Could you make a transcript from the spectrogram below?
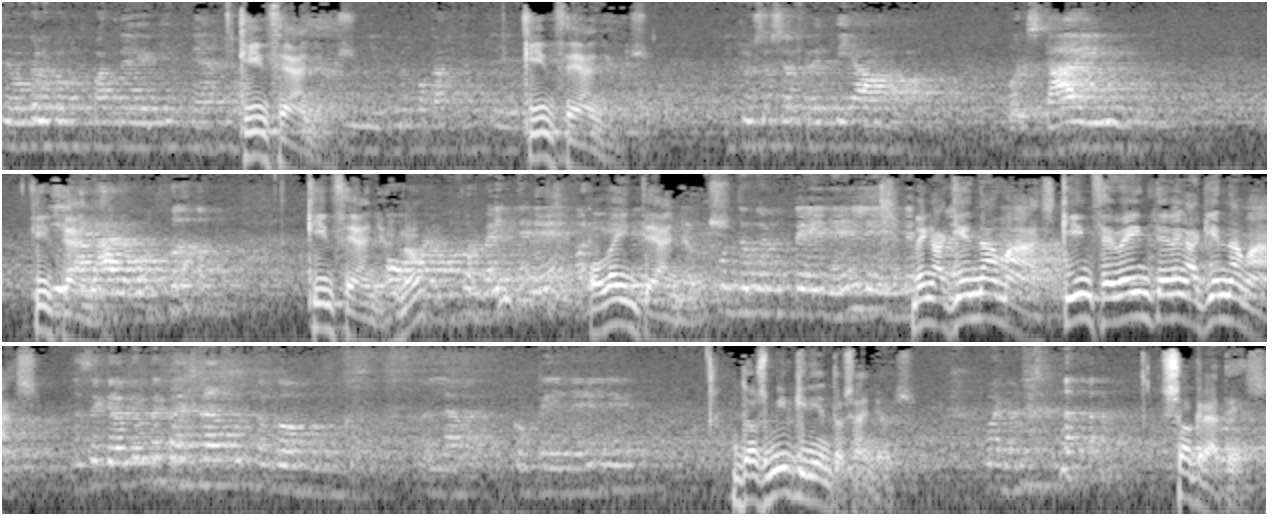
tengo que lo conozco hace 15 años. 15 años. Y muy poca gente. 15 años. Incluso se ofrecía por Skype. 15 años. 15 años, a lo mejor 20, ¿eh? O 20 años. PNL. Venga, ¿quién da más? 15, 20, venga, ¿quién da más? No sé, creo que empezó a entrar junto con, con, PNL. 2500 años. Bueno. Sócrates.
